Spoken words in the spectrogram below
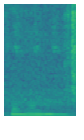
嗯。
